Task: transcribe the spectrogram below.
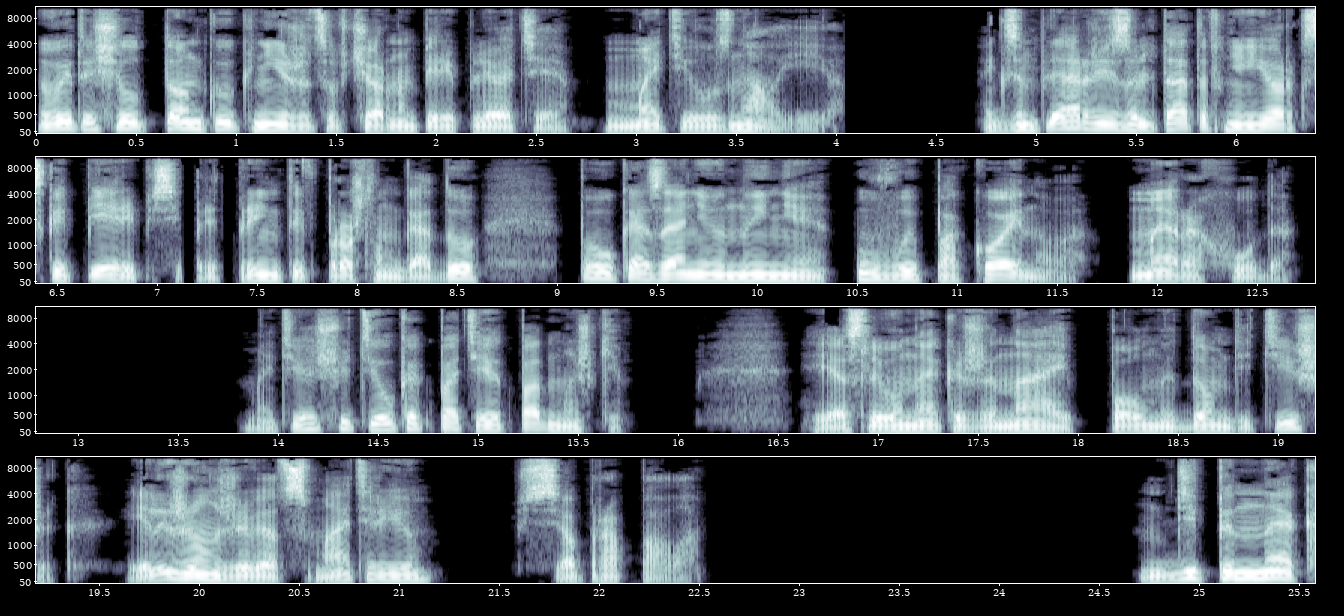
вытащил тонкую книжицу в черном переплете. Мэтью узнал ее. Экземпляр результатов Нью-Йоркской переписи, предпринятой в прошлом году по указанию ныне, увы, покойного, мэра Худа. Мэтью ощутил, как потеют подмышки. Если у Нека жена и полный дом детишек, или же он живет с матерью, все пропало. «Диппеннек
